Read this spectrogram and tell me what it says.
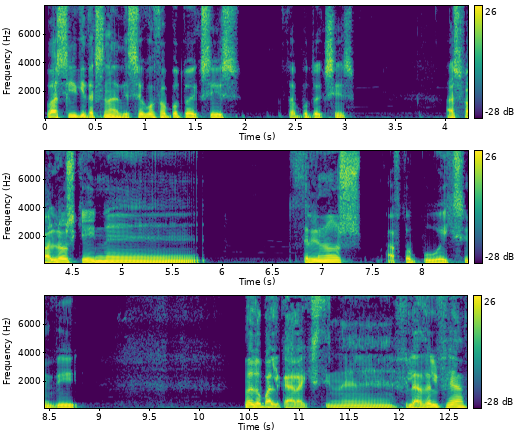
Βασίλη, κοίταξε να δεις. Εγώ θα πω το εξής. Θα πω το εξής. Ασφαλώς και είναι θρήνος αυτό που έχει συμβεί με το παλικάράκι στην ε, Φιλαδέλφια.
